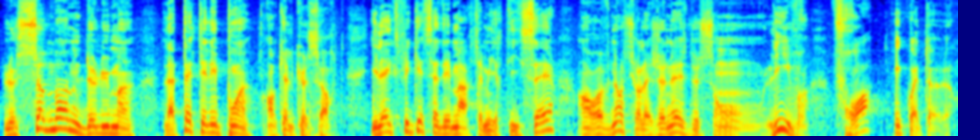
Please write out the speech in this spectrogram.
le summum de l'humain, la tête et les poings, en quelque sorte. Il a expliqué sa démarche à Myrtille Serre en revenant sur la genèse de son livre Froid Équateur.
